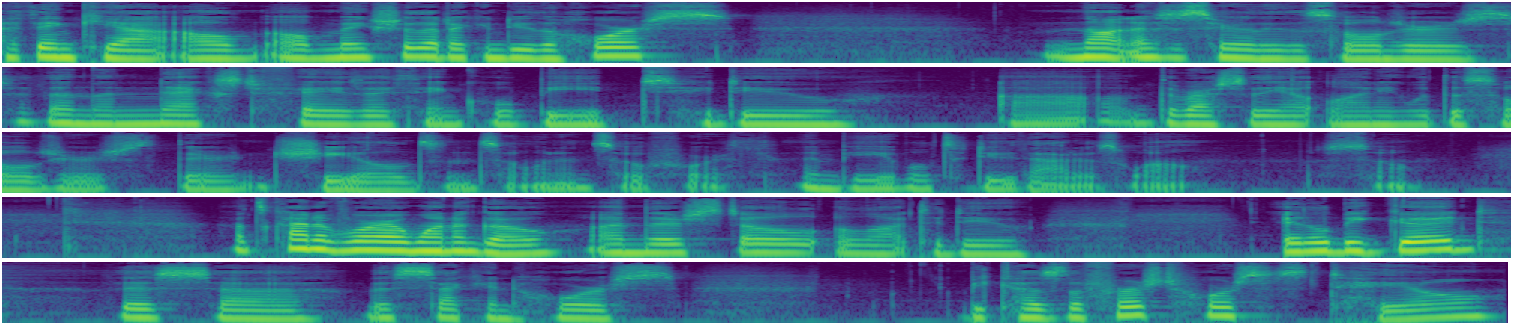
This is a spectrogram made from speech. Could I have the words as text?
I think, yeah, I'll I'll make sure that I can do the horse not necessarily the soldiers. Then the next phase, I think, will be to do uh, the rest of the outlining with the soldiers, their shields, and so on and so forth, and be able to do that as well. So that's kind of where I want to go, and there's still a lot to do. It'll be good this uh, this second horse because the first horse's tail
